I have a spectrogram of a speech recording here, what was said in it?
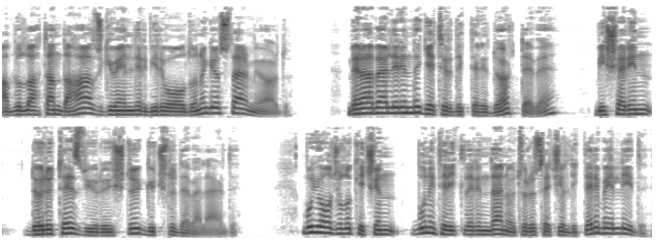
Abdullah'tan daha az güvenilir biri olduğunu göstermiyordu. Beraberlerinde getirdikleri dört deve, Bişer'in dölütez yürüyüşlü güçlü develerdi. Bu yolculuk için bu niteliklerinden ötürü seçildikleri belliydi.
